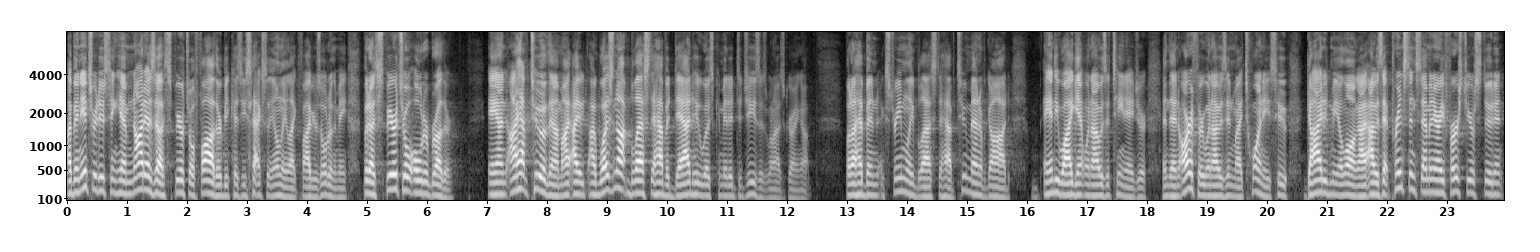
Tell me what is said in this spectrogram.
I've been introducing him not as a spiritual father because he's actually only like five years older than me, but a spiritual older brother. And I have two of them. I, I, I was not blessed to have a dad who was committed to Jesus when I was growing up, but I have been extremely blessed to have two men of God Andy Wygant when I was a teenager, and then Arthur when I was in my 20s, who guided me along. I, I was at Princeton Seminary, first year student,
